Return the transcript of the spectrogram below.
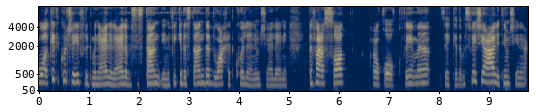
هو أكيد كل شيء يفرق من عيلة لعيلة بس stand يعني في كده standard واحد كلنا نمشي عليه يعني ارتفاع الصوت عقوق في ما زي كده. بس في أشياء عادي تمشي يعني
